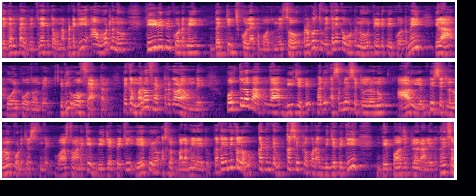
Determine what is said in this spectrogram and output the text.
జగన్పై వ్యతిరేకత ఉన్నప్పటికీ ఆ ఓట్లను టీడీపీ కూటమి దక్కించుకోలేకపోతుంది. సో ప్రభుత్వ వ్యతిరేక ఓటును టీడీపీ కూటమి ఇలా కోల్పోతుంది. ఇది ఓ ఫ్యాక్టర్. ఇక మరో ఫ్యాక్టర్ కూడా ఉంది. పొత్తులో భాగంగా బీజేపీ పది అసెంబ్లీ సీట్లలోనూ ఆరు ఎంపీ సీట్లలోనూ పోటీ చేస్తుంది. వాస్తవానికి బీజేపీకి ఏపీలో అసలు బలమే లేదు. గత ఎన్నికల్లో ఒక్కటంటే ఒక్క సీట్లో కూడా బీజేపీకి డిపాజిట్లు రాలేదు. కనీసం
